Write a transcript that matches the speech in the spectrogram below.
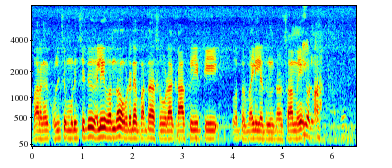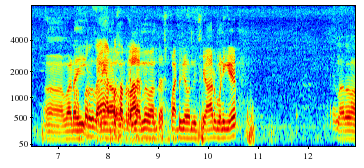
பாருங்கள் குளித்து முடிச்சுட்டு வெளியே வந்தோம். உடனே பார்த்தா சூடாக காஃபி டீ ஒருத்தர் பைக்கில் எடுத்துட்டார் ஆ, வடை எல்லாமே வந்து ஸ்பாட்டுக்கு வந்துச்சு. ஆறு மணிக்கு. எல்லோரும்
